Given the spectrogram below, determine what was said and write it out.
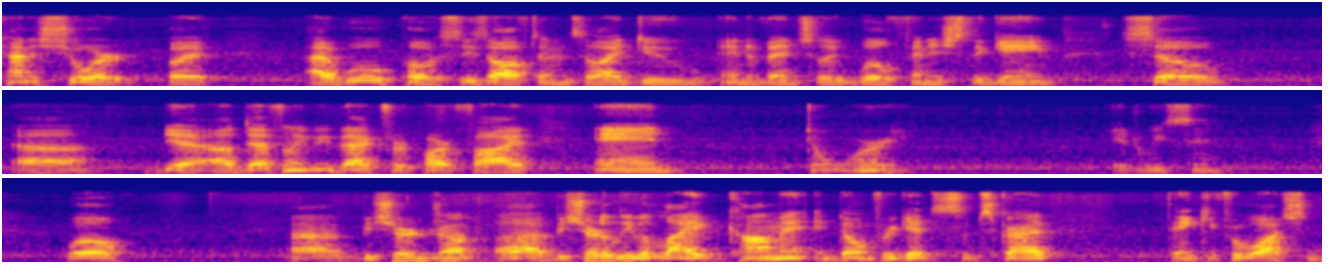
kind of short. But I will post these often until I do, and eventually will finish the game. So uh, yeah, I'll definitely be back for part five, and don't worry, it'll be soon. Well. Uh, be sure to drop, uh, be sure to leave a like, comment, and don't forget to subscribe. Thank you for watching.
